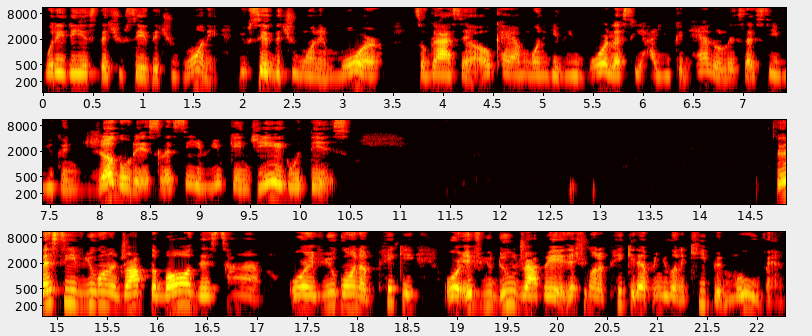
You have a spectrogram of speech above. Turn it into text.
what it is that you said that you wanted. You said that you wanted more. So God said, okay, I'm going to give you more. Let's see how you can handle this. Let's see if you can juggle this. Let's see if you can jig with this. Let's see if you're going to drop the ball this time or if you're going to pick it or if you do drop it that you're going to pick it up and you're going to keep it moving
